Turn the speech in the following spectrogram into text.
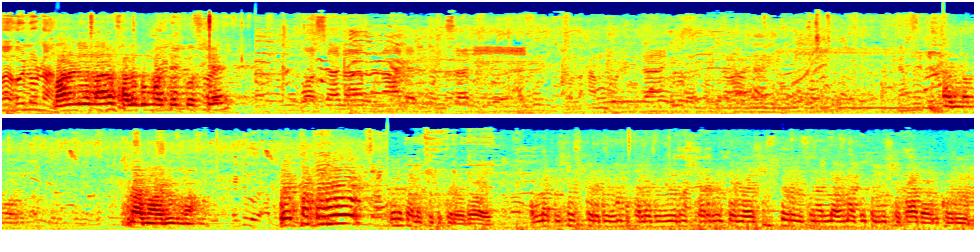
ভাই হইল না। মাননীয় মানব ফালুকুম করছে। একটু করে দেয় আল্লাহ বিশেষ করে বেগম খালেদা জিয়া সর্বোপরি অসুস্থ রয়েছেন আল্লাহ ওনাকে তুমি সেবা দান করুন।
